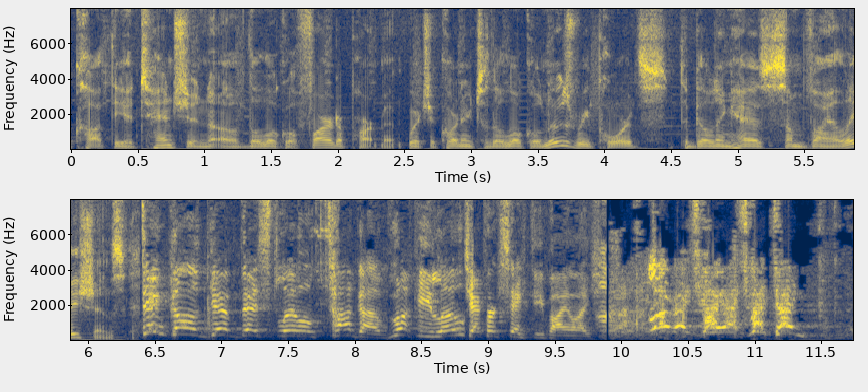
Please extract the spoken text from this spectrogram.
caught the attention of the local fire department, which according to the local news reports, the building has some violations. Give this little tug of Lucky Lou check for safety violation. Let me pay attention!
